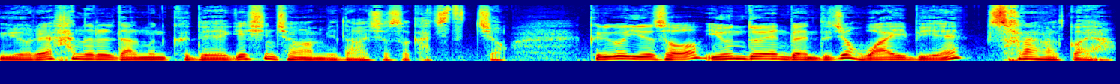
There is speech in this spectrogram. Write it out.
유열의 하늘을 닮은 그대에게 신청합니다 하셔서 같이 듣죠. 그리고 이어서 윤도현 밴드죠. YB의 사랑할 거야.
